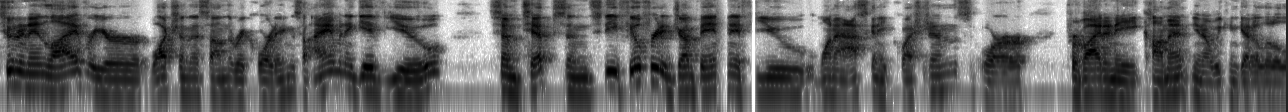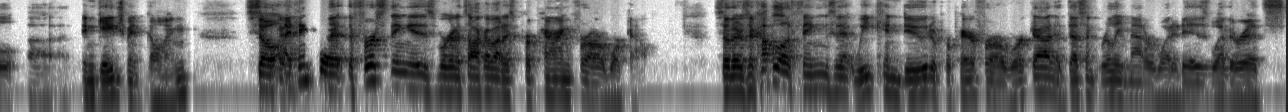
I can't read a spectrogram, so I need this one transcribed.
tuning in live or you're watching this on the recording. So I am going to give you some tips. And Steve, feel free to jump in if you want to ask any questions or provide any comment. You know, we can get a little uh, engagement going. So Okay. I think the, the first thing is we're going to talk about is preparing for our workout. So there's a couple of things that we can do to prepare for our workout. It doesn't really matter what it is, whether it's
